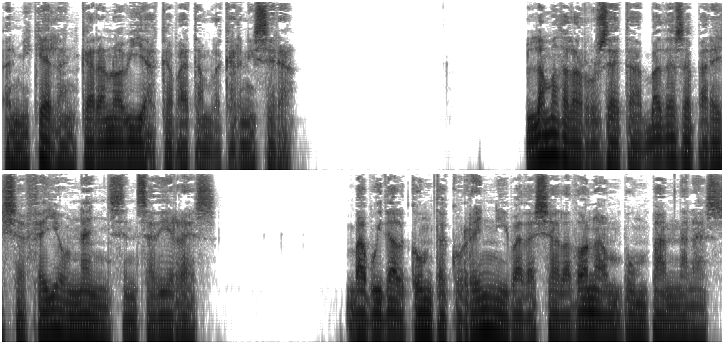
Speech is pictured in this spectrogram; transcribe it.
En Miquel encara no havia acabat amb la carnissera. L'home de la Roseta va desaparèixer feia un any sense dir res. Va buidar el compte corrent i va deixar la dona amb un pam de nas.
